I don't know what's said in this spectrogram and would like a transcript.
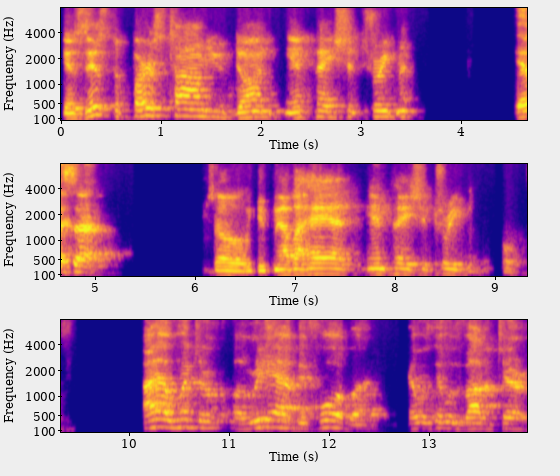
Is this the first time you've done inpatient treatment? Yes, sir. So you've never had inpatient treatment before? I have went to a rehab before, but it was, it was voluntary.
